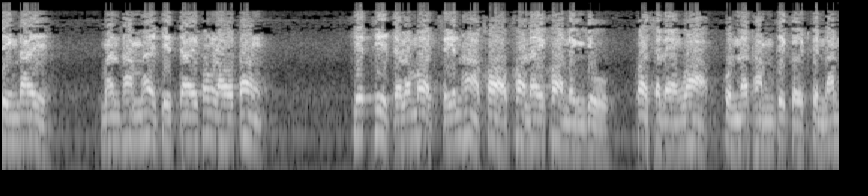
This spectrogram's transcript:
สิ่งใด มันทำให้จิตใจของเราต้อง คิดที่จะละเมิดศีลห้าข้อข้อใดข้อหนึ่งอยู่ ก็แสดงว่าคุณธรรมที่เกิดขึ้นนั้น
